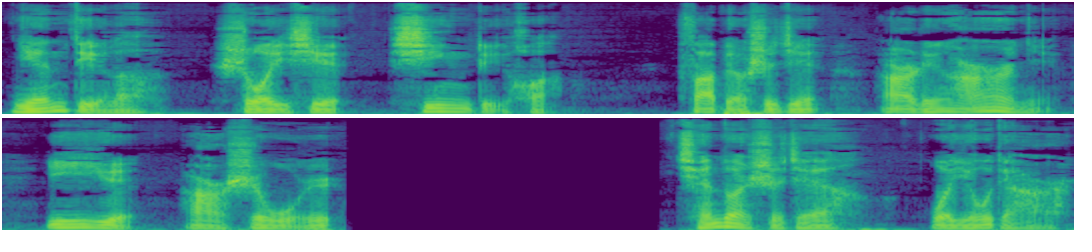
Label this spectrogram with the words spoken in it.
年底了，说一些心里话。发表时间：二零二二年一月二十五日。前段时间啊，我有点儿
